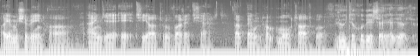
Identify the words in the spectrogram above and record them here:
آیا میشه به اینها انگ اعتیاد رو وارد کرد؟ و به اونها معتاد گفت. نکته خوبی اشاره کردی دکتر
